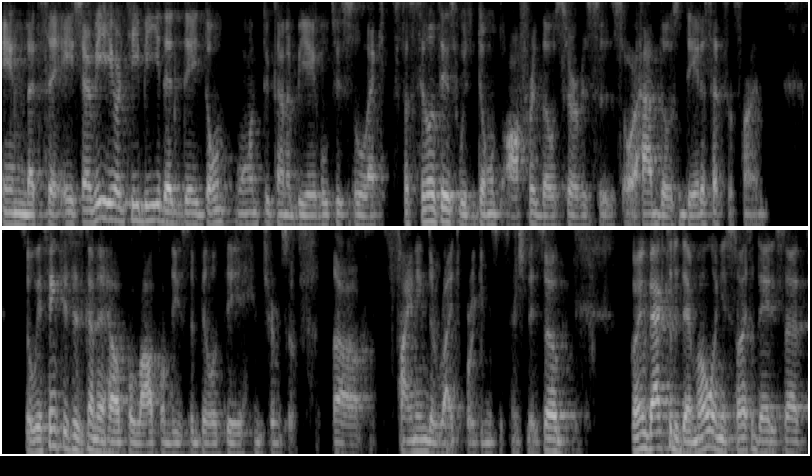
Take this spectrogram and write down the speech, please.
in, let's say, HIV or TB, that they don't want to kind of be able to select facilities which don't offer those services or have those data sets assigned. So we think this is going to help a lot on the usability in terms of uh, finding the right org units, essentially. So going back to the demo, when you select a data set,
